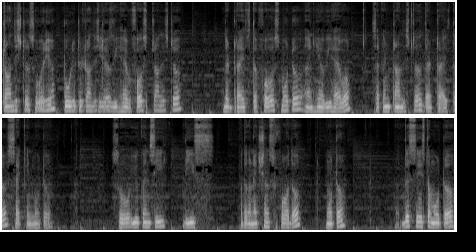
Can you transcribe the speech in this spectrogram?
transistors over here two little transistors. Here we have first transistor that drives the first motor and here we have a second transistor that drives the second motor. So you can see these are the connections for the motor. This is the motor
